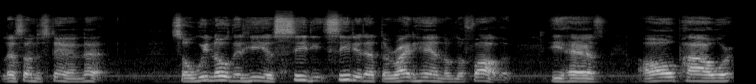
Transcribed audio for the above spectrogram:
Let's understand that. So we know that he is seated, seated at the right hand of the Father. He has all power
